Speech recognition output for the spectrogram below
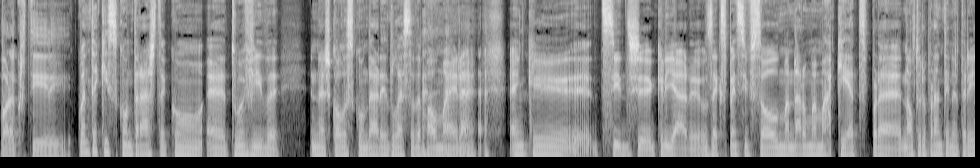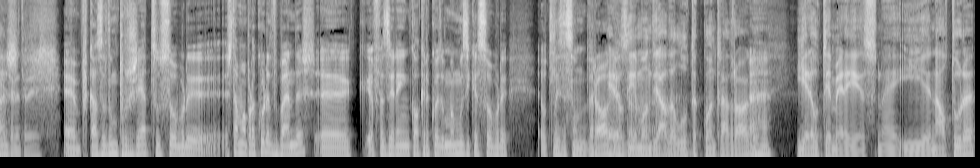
bora curtir. E... Quanto é que isso contrasta com a tua vida na escola secundária de Lessa da Palmeira, em que decides criar os Expensive Soul, mandar uma maquete para, na altura para a Antena 3, Antena 3. Eh, por causa de um projeto sobre. Estavam à procura de bandas eh, a fazerem qualquer coisa, uma música sobre a utilização de drogas. Era o Dia Mundial da Luta contra a Droga. Uh -huh. E era o tema, era esse, não é? E na altura,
